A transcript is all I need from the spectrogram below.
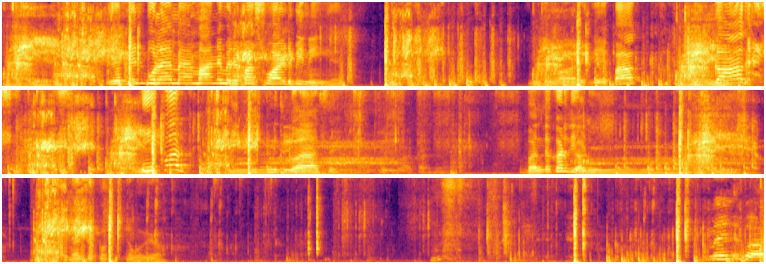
ये बिन बुलाए मेहमान है मेरे पास स्वाड भी नहीं है। मारेंगे पाक कहाँ गई? ऊपर। निकलो यहाँ से। बंद कर दिया डोर। मैं तो पकड़ने वगैरह मैंने बात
